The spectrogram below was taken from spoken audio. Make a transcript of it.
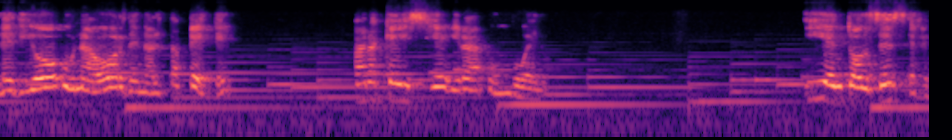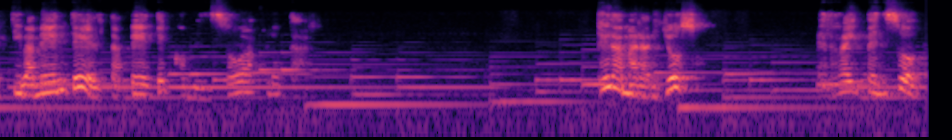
le dio una orden al tapete para que hiciera un vuelo. Y entonces efectivamente el tapete comenzó a flotar. Era maravilloso. El rey pensó,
